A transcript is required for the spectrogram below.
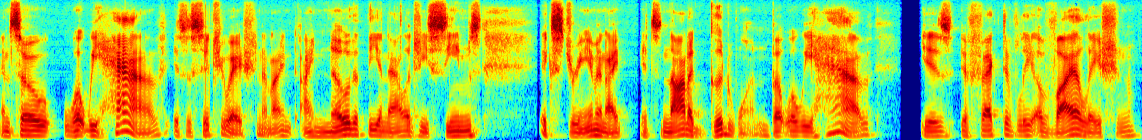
And so, what we have is a situation, and I, I know that the analogy seems extreme and I it's not a good one, but what we have is effectively a violation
